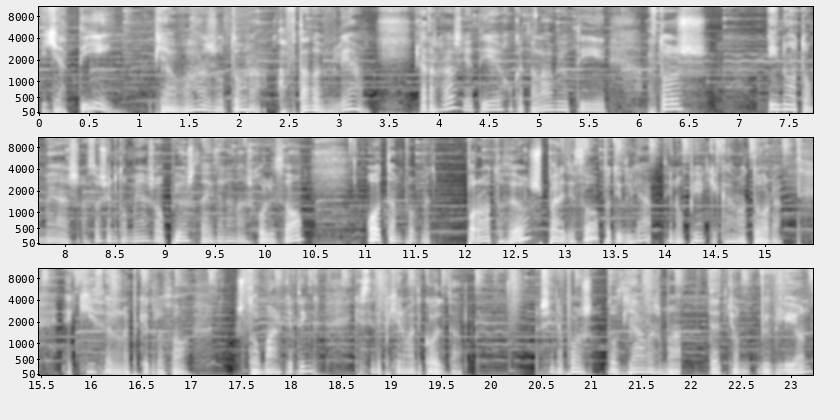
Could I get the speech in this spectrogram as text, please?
Γιατί διαβάζω τώρα αυτά τα βιβλία; Καταρχάς γιατί έχω καταλάβει ότι αυτός είναι ο τομέας. Αυτός είναι ο τομέας ο οποίος θα ήθελα να ασχοληθώ όταν πρώτο Θεός παραιτηθώ από τη δουλειά την οποία και κάνω τώρα. Εκεί θέλω να επικεντρωθώ. Στο marketing και στην επιχειρηματικότητα. Συνεπώς το διάβασμα τέτοιων βιβλίων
